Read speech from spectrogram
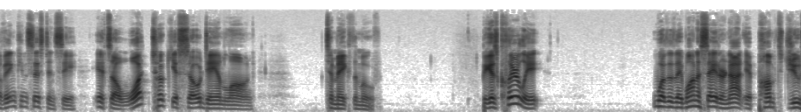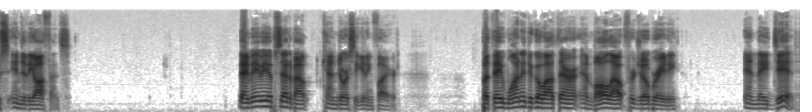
of inconsistency. It's a what took you so damn long to make the move? Because clearly, whether they want to say it or not, it pumped juice into the offense. They may be upset about Ken Dorsey getting fired, but they wanted to go out there and ball out for Joe Brady, and they did.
